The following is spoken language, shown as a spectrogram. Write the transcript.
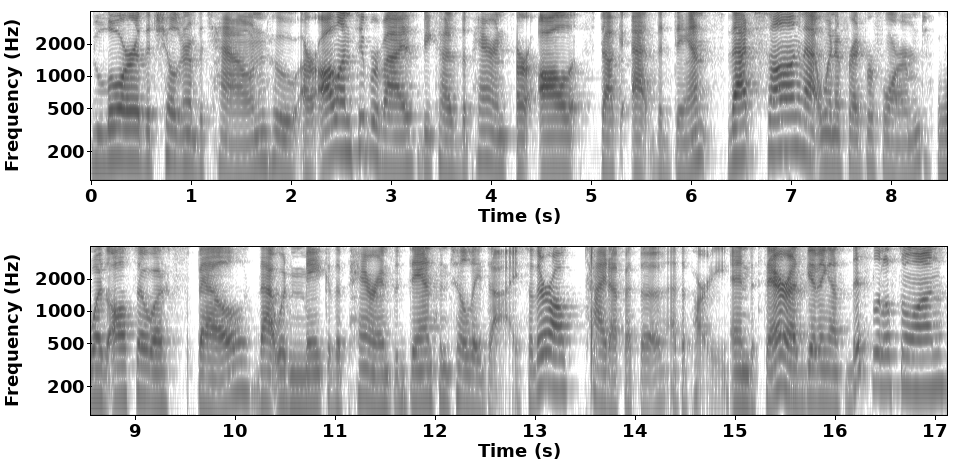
lure the children of the town, who are all unsupervised because the parents are all stuck at the dance. That song that Winifred performed was also a spell that would make the parents dance until they die. So they're all tied up at the at the party. And Sarah's giving us this little song.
